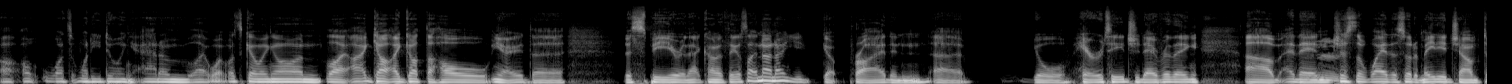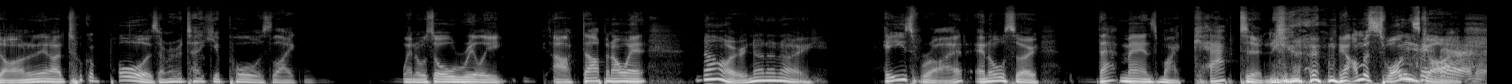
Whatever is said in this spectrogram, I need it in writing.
oh, "What's what are you doing, Adam? Like, what what's going on?" Like, I got I got the whole, you know, the the spear and that kind of thing. It's like, no, no, you got pride and uh, your heritage and everything. Um, and then Mhm. just the way the sort of media jumped on, and then I took a pause. I remember taking a pause, like when it was all really arced up, and I went, "No, no, no, no." he's right, and also that man's my captain. I mean, I'm a Swans guy.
